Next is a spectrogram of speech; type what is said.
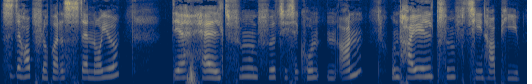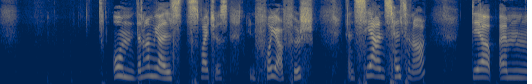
das ist der Hopflopper, das ist der neue. Der hält 45 Sekunden an und heilt 15 HP. Und dann haben wir als zweites den Feuerfisch. Ein sehr ein seltener, der, ähm,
